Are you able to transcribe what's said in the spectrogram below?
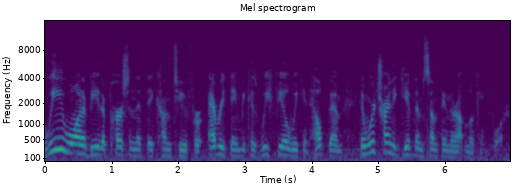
we want to be the person that they come to for everything because we feel we can help them, then we're trying to give them something they're not looking for.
